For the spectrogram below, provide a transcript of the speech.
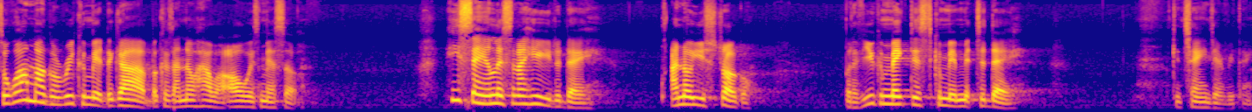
So why am I going to recommit to God because I know how I always mess up? He's saying, listen, I hear you today. I know you struggle. But if you can make this commitment today, can change everything.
